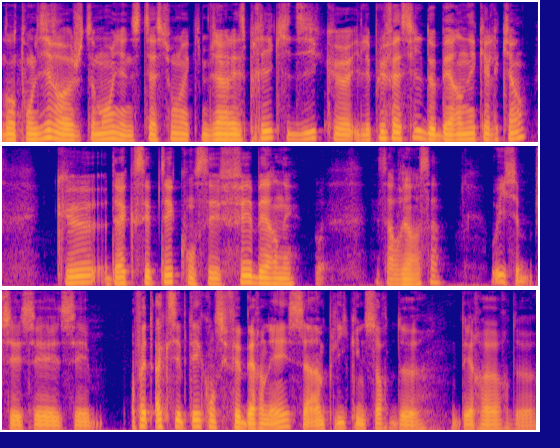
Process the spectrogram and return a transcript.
Dans ton livre, justement, il y a une citation là qui me vient à l'esprit qui dit qu'il est plus facile de berner quelqu'un que d'accepter qu'on s'est fait berner. Et ça revient à ça. Oui, c'est. En fait, accepter qu'on s'est fait berner, ça implique une sorte de d'erreur, de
